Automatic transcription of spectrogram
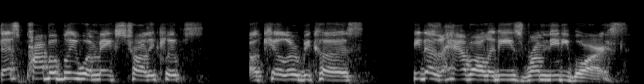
that's probably what makes Charlie Clips a killer because he doesn't have all of these Rum Nitty bars.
